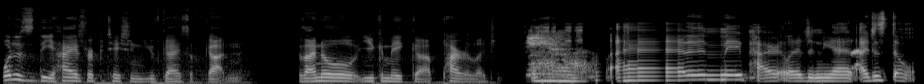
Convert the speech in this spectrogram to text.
What is the highest reputation you guys have gotten? Because I know you can make uh, pirate legend. I haven't made Pirate Legend yet. I just don't.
